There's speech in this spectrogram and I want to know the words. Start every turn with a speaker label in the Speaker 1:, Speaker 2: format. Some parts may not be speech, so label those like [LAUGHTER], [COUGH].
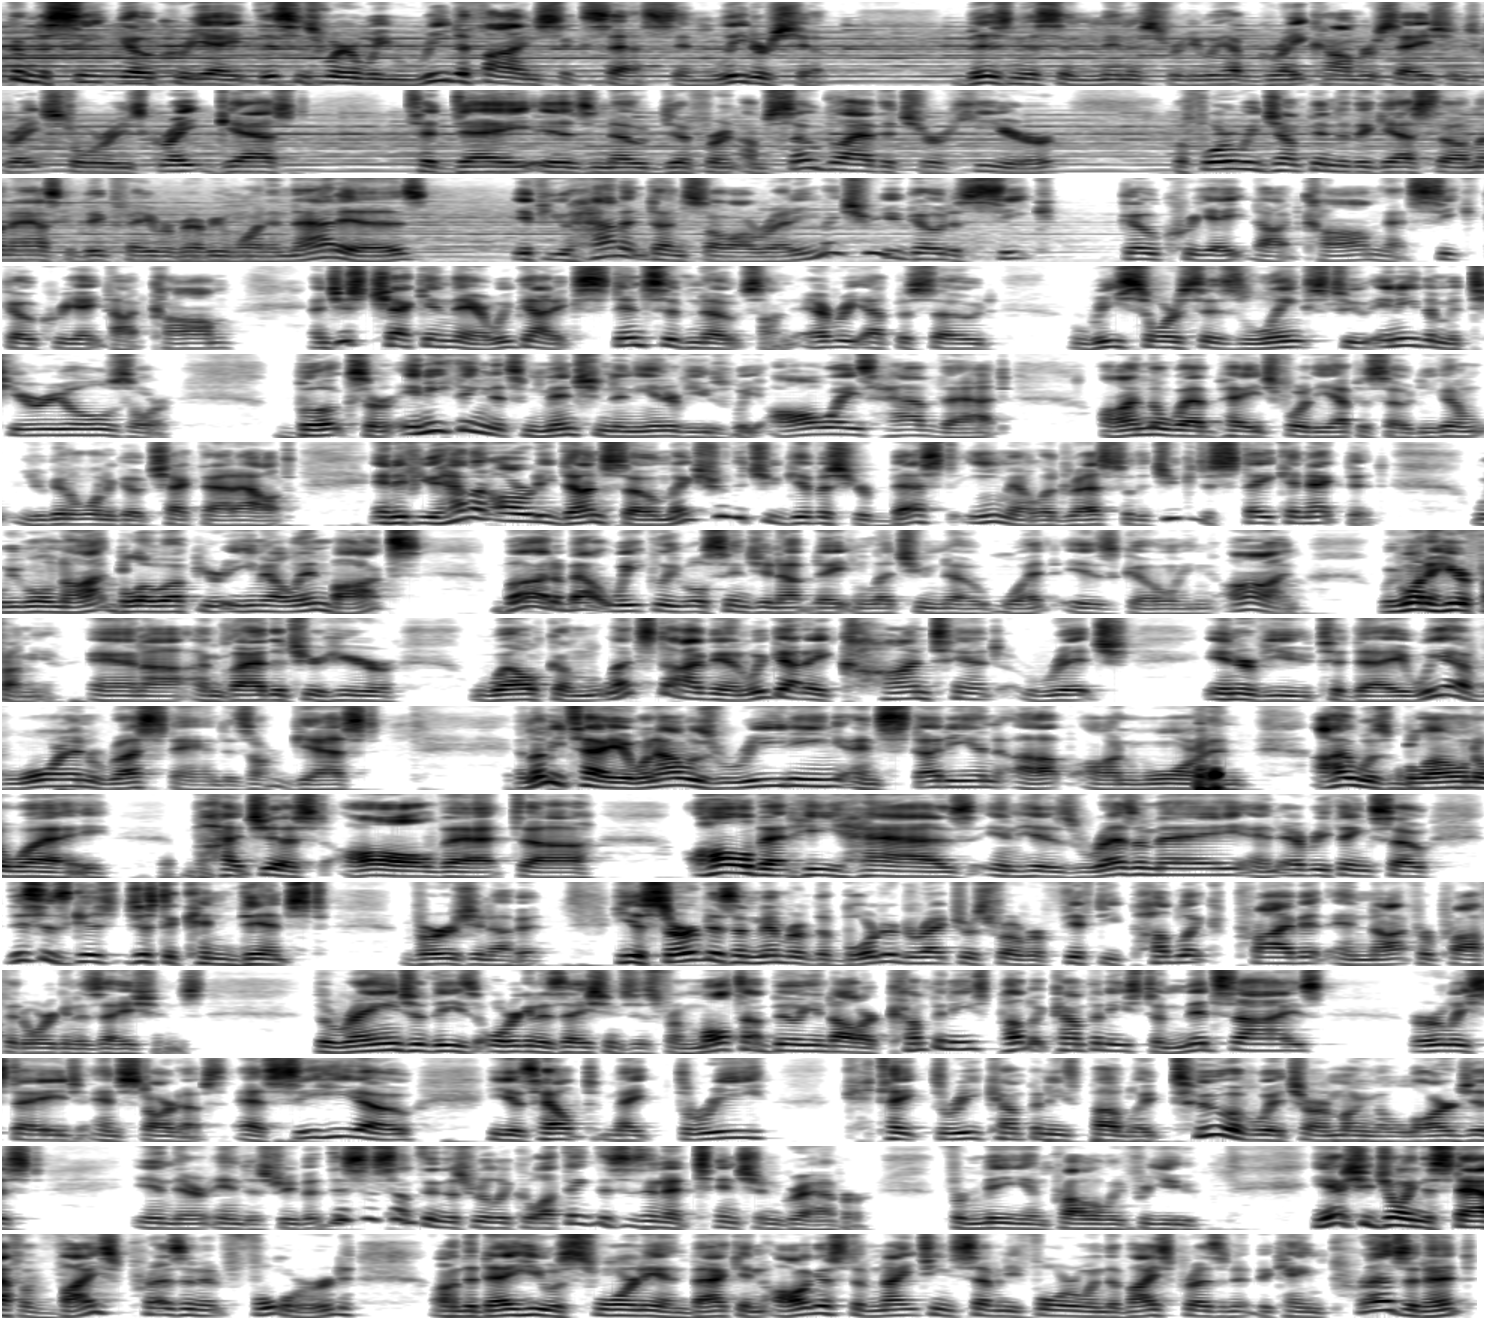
Speaker 1: Welcome to Seek Go Create. This is where we redefine success in leadership, business, and ministry. We have great conversations, great stories, great guests. Today is no different. I'm so glad that you're here. Before we jump into the guests, though, I'm going to ask a big favor of everyone, and that is if you haven't done so already, make sure you go to seekgocreate.com. That's seekgocreate.com. And just check in there. We've got extensive notes on every episode resources, links to any of the materials or books or anything that's mentioned in the interviews. We always have that on the web page for the episode. You're going you're to want to go check that out. And if you haven't already done so, make sure that you give us your best email address so that you can just stay connected. We will not blow up your email inbox, but about weekly, we'll send you an update and let you know what is going on. We want to hear from you, and uh, I'm glad that you're here welcome. Let's dive in. We've got a content rich interview today. We have Warren Rustand as our guest. And let me tell you, when I was reading and studying up on Warren, I was blown away by just all that uh, all that he has in his resume and everything. So this is just a condensed version of it. He has served as a member of the board of directors for over 50 public, private, and not-for-profit organizations. The range of these organizations is from multi billion dollar companies, public companies, to mid size, early stage, and startups. As CEO, he has helped make three, take three companies public, two of which are among the largest in their industry. But this is something that's really cool. I think this is an attention grabber for me and probably for you. He actually joined the staff of Vice President Ford on the day he was sworn in back in August of 1974 when the vice president became president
